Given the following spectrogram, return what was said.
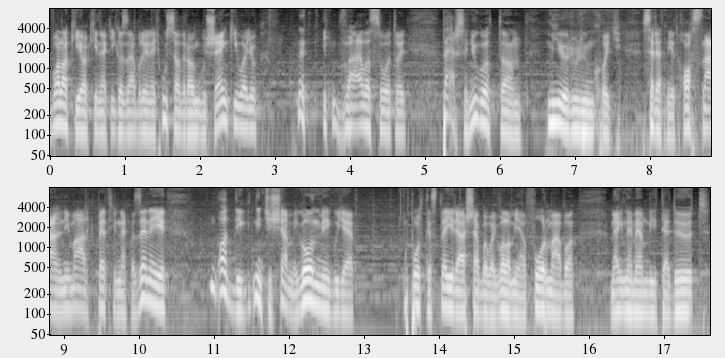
valaki, akinek igazából én egy 20 rangú senki vagyok, válaszolt, hogy persze nyugodtan, mi örülünk, hogy szeretnéd használni Mark Petrinek a zenéjét, addig nincs is semmi gond, még ugye a podcast leírásában, vagy valamilyen formában meg nem említed őt,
